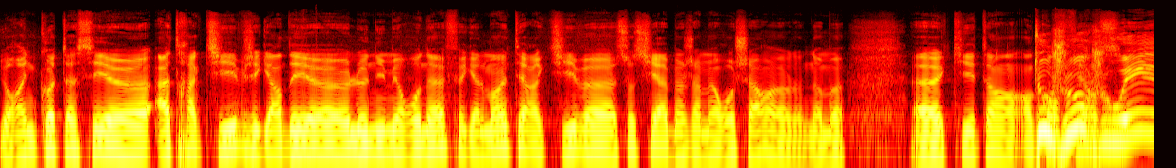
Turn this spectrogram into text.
il y aura une cote assez euh, attractive. J'ai gardé euh, le numéro 9 également, interactive, euh, associé à Benjamin Rochard, un homme qui est en, en Toujours confiance. jouer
